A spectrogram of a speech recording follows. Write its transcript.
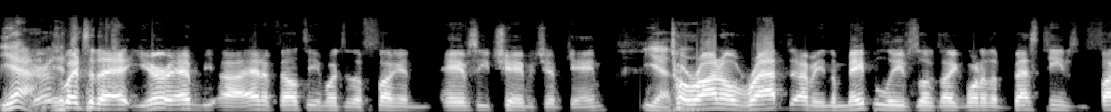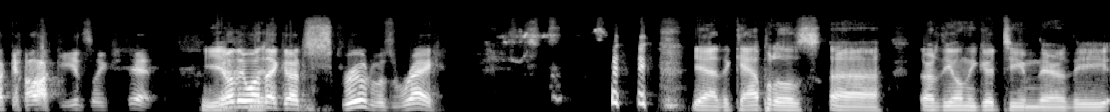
Yeah, Yours went to the your uh, NFL team went to the fucking AFC Championship game. yeah, Toronto wrapped. I mean, the Maple Leafs looked like one of the best teams in fucking hockey. It's like shit. yeah. the only one the- that got screwed was Ray. yeah, the Capitals uh, are the only good team there. The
